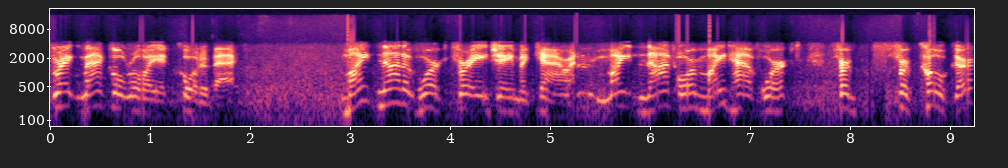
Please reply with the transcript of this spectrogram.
Greg McElroy at quarterback might not have worked for AJ McCarron, might not or might have worked for for Coker,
